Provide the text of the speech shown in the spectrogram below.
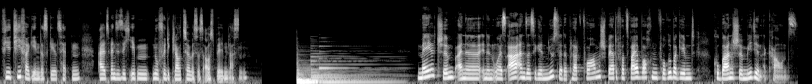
viel tiefer gehende Skills hätten, als wenn sie sich eben nur für die Cloud-Services ausbilden lassen. Mailchimp, eine in den USA ansässige Newsletter-Plattform, sperrte vor zwei Wochen vorübergehend kubanische Medienaccounts.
